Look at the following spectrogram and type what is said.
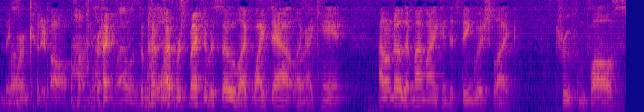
they Right. weren't good at all, right? Well, so my, my perspective is so like wiped out. Like Right. I can't. I don't know that my mind can distinguish like true from false,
